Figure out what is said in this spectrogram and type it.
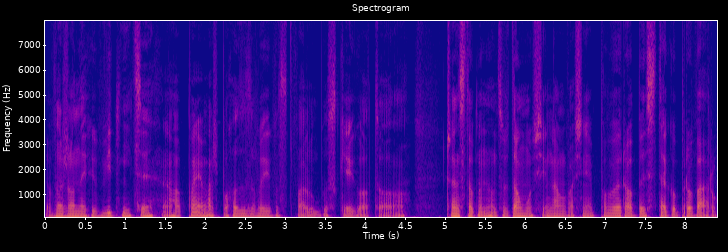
ważonych w Witnicy, a ponieważ pochodzę z województwa lubuskiego, to często będąc w domu sięgam właśnie po wyroby z tego browaru.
